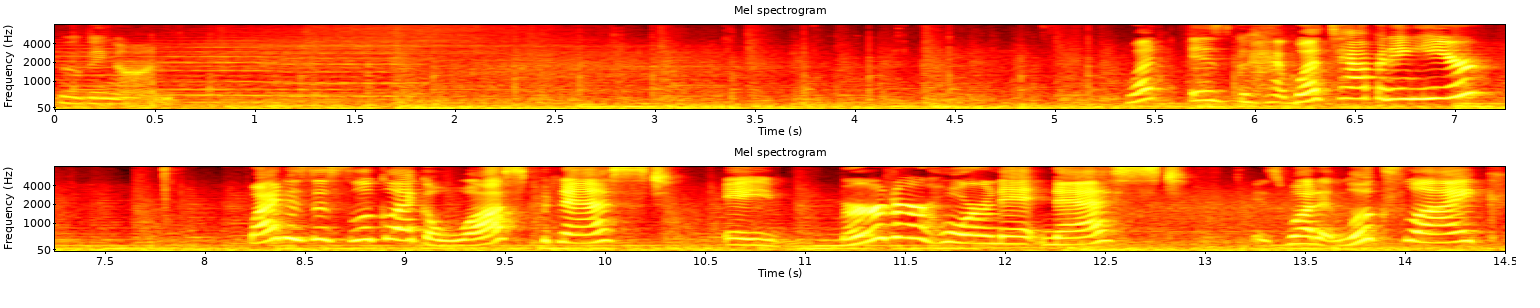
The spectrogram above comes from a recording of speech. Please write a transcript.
Moving on. What is what's happening here? Why does this look like a wasp nest? A murder hornet nest is what it looks like.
